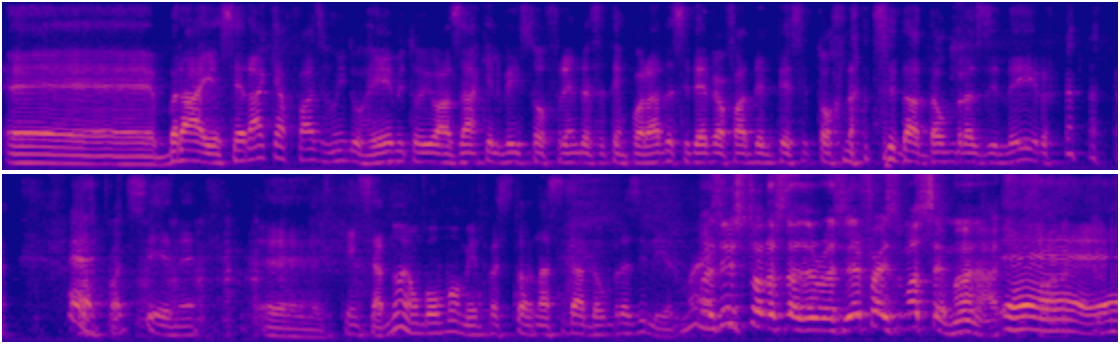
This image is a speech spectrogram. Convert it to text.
é. Braia, será que a fase ruim do Hamilton e o azar que ele vem sofrendo essa temporada se deve ao fato dele ter se tornado cidadão brasileiro? é, pode ser, né? É, quem sabe não é um bom momento para se tornar cidadão brasileiro. Mas... mas ele se tornou cidadão brasileiro faz uma semana, acho. É, é,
